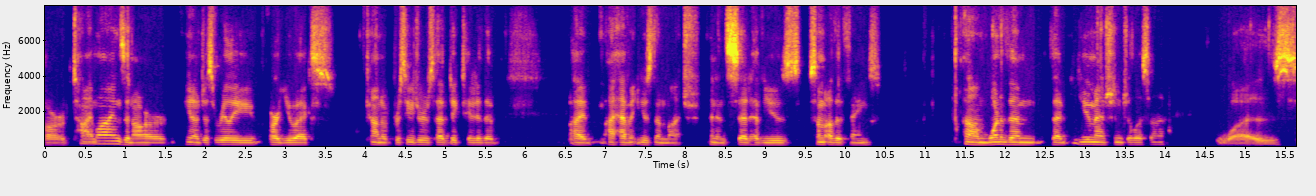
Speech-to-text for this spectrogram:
our timelines and our you know just really our UX kind of procedures have dictated that I, I haven't used them much and instead have used some other things. Um, one of them that you mentioned, Jalissa, was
